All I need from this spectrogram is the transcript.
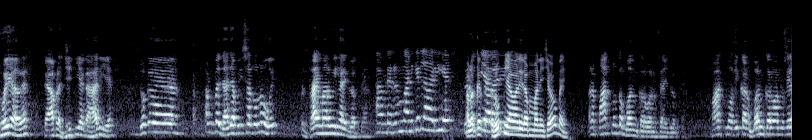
જોઈએ હવે કે આપણે જીતીએ કે હારીએ. જો કે આપણે જાજા પૈસા તો ન હોય પણ ટ્રાય મારવી હે જ વખતે આપણે રમવાની કેટલા વાળી છે? આપણે રૂપિયા વાળી. રમવાની છે હો ભાઈ. અને પાંચનું તો બંધ કરવાનું છે આજ વખતે. પાંચ નો સિક્કાનું બંધ કરવાનું છે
